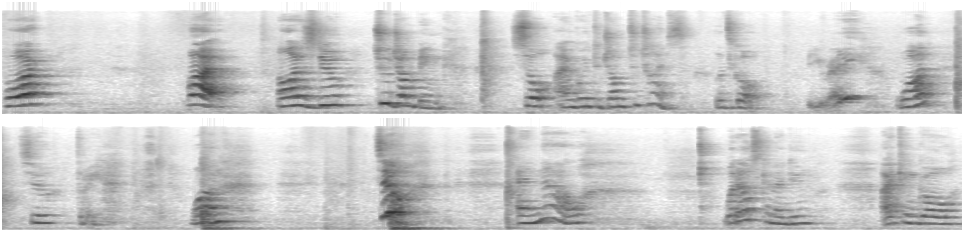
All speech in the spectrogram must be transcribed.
four, five. Now let's do two jumping. So I'm going to jump two times. Let's go. Are you ready? One, two, three. One, two. And now, what else can I do? I can go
